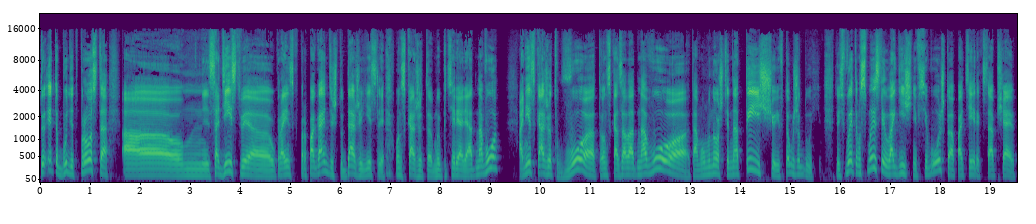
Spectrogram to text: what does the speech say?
то это будет просто э, содействие украинской пропаганде, что даже если он скажет, мы потеряли одного, они скажут, вот, он сказал одного, там, умножьте на тысячу и в том же духе. То есть в этом смысле логичнее всего, что о потерях сообщают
